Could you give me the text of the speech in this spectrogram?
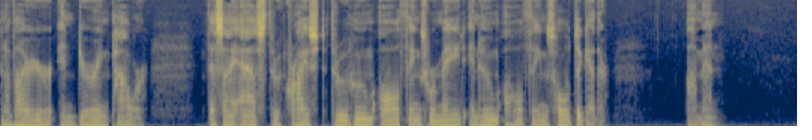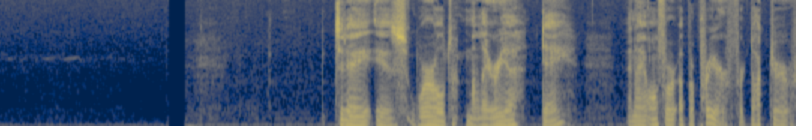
and of your enduring power. This I ask through Christ, through whom all things were made, in whom all things hold together. Amen. Today is World Malaria Day, and I offer up a prayer for Dr.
